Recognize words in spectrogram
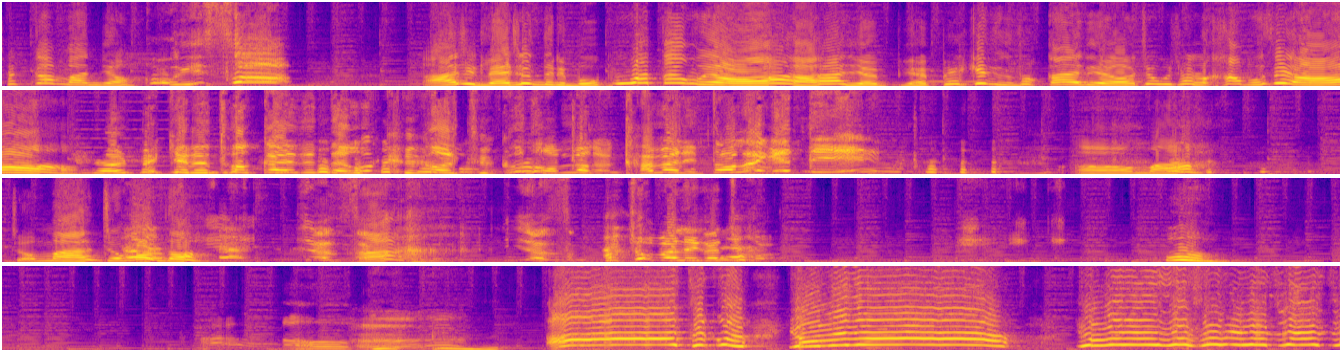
잠깐만요. 거기 있어. 아직 legendary 못 뽑았다고요. 한 열, 열 100개 정도 더 까야 돼요. 조금 절로 가보세요. 열백 개는 더 까야 된다고 그걸 듣고도 엄마가 가만히 떠나겠니? 어, 엄마. 좀만, 좀만 더. 녀석, 녀석 조만해가지고. 어. 아, 어, 음. 아, 잠깐, 여민아, 여민아, 나 살려줘야지,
